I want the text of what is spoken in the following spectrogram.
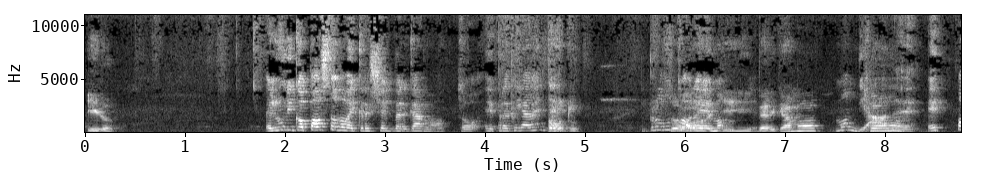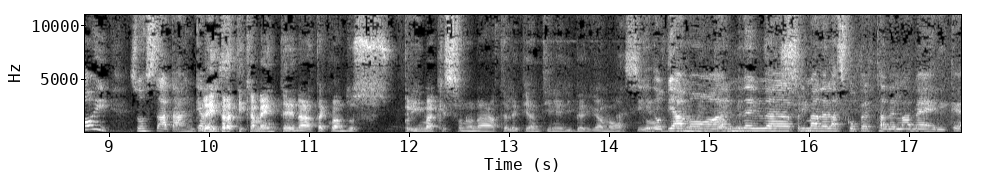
il è l'unico posto dove cresce il bergamotto e praticamente il produttore mo- di bergamotto. mondiale e poi sono stata anche Lei praticamente è nata quando prima che sono nate le piantine di bergamotto. Ah, sì, dobbiamo nel- sì. prima della scoperta dell'America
